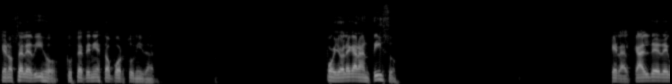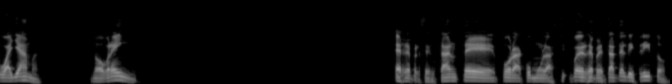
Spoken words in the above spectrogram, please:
que no se le dijo que usted tenía esta oportunidad. Pues yo le garantizo que el alcalde de Guayama, Nobrein, el representante por acumulación, el representante del distrito,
